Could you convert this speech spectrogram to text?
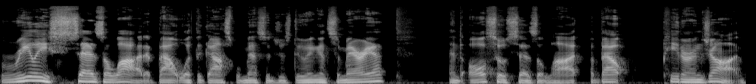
really says a lot about what the gospel message is doing in Samaria and also says a lot about Peter and John.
